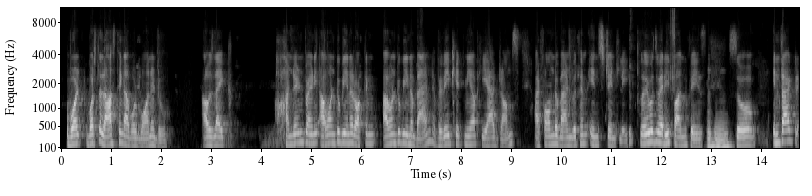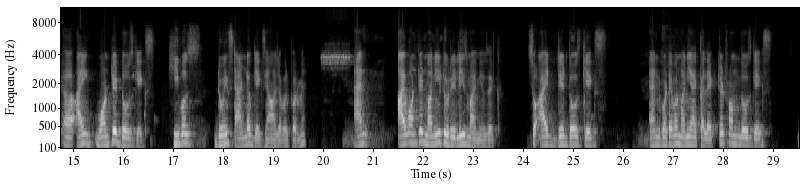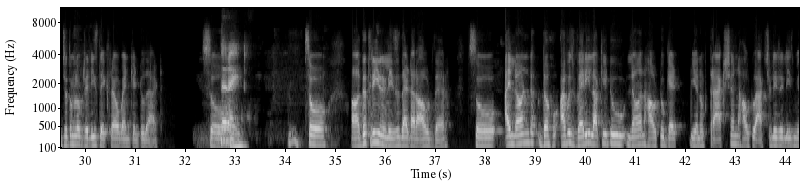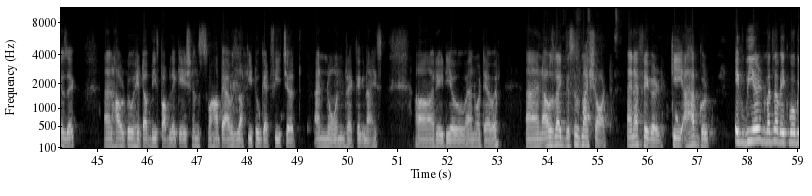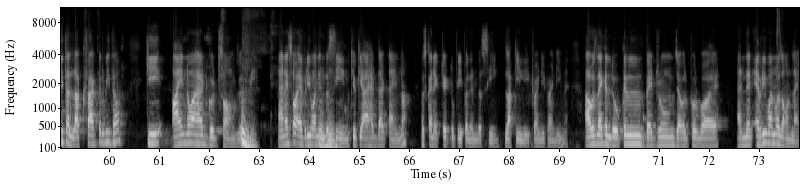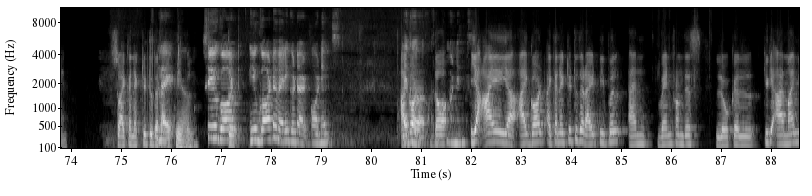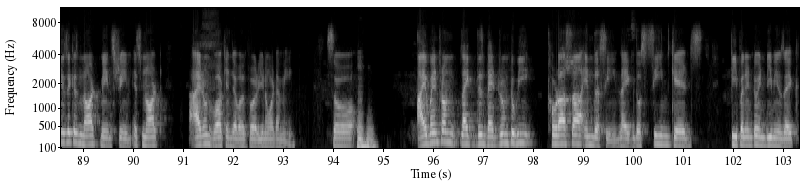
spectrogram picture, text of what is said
what what's the last thing i would want to do? I was like 120 i want to be in a rock and i want to be in a band. Vivek hit me up he had drums. I formed a band with him instantly. So it was very fun phase. Mm-hmm. so in fact uh, i wanted those gigs. He was doing stand up gigs in jabalpur mein. And i wanted money to release my music. So i did those gigs. And whatever money i collected from those gigs जो तुम लोग release देख रहे हो, went into that. So Right. so uh, the three releases that are out there so i learned the wh- i was very lucky to learn how to get you know traction how to actually release music and how to hit up these publications Wahan pe i was lucky to get featured and known recognized uh, radio and whatever and i was like this is my shot and i figured कि i have good एक weird मतलब एक वो भी था luck factor भी था कि I know I had good songs with me and I saw everyone in the scene क्योंकि आई हैड दैट टाइम ना I was connected to people in the scene luckily 2020 में. I was like a local bedroom Jabalpur boy and then everyone was online so I connected to the right people so you got you got a very good audience I like got a, the audience. yeah I yeah I got I connected to the right people and went from this local because my music is not mainstream. It's not i don't work in jabalpur you know what i mean? So mm-hmm. i went from like this bedroom to be thoda sa in the scene like those scene kids people into indie music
